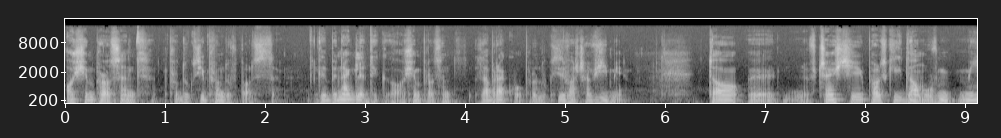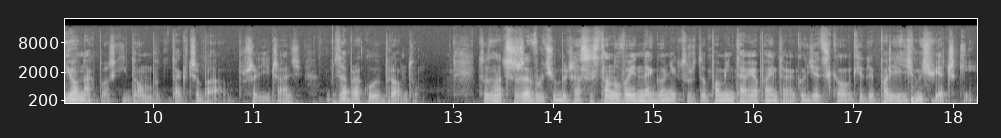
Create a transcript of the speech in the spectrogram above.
8% produkcji prądu w Polsce. Gdyby nagle tylko 8% zabrakło produkcji, zwłaszcza w zimie, to e, w części polskich domów, w milionach polskich domów, bo tak trzeba przeliczać, zabrakłoby prądu. To znaczy, że wróciłby czas stanu wojennego. Niektórzy to pamiętają, ja pamiętam jako dziecko, kiedy paliliśmy świeczki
